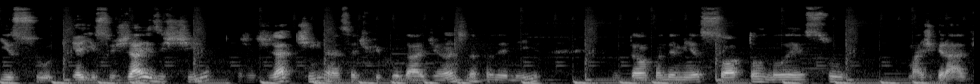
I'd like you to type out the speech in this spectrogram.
isso, isso já existia, a gente já tinha essa dificuldade antes da pandemia, então a pandemia só tornou isso mais grave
